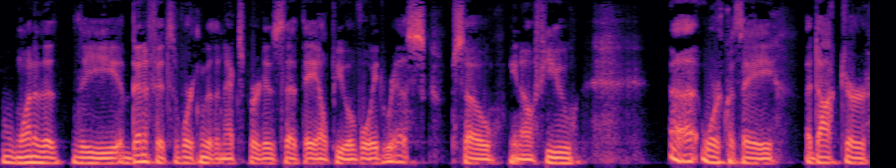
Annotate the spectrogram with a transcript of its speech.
One of the, the benefits of working with an expert is that they help you avoid risk. So, you know, if you uh, work with a, a doctor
